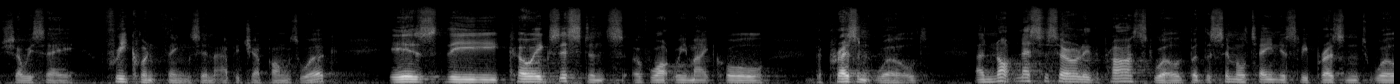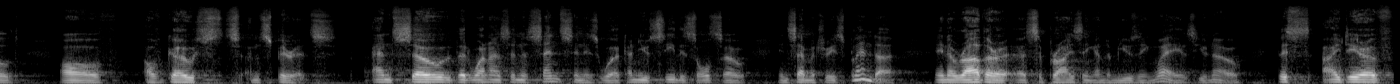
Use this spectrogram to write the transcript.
shall we say, frequent things in Apichatpong's work, is the coexistence of what we might call the present world, and not necessarily the past world, but the simultaneously present world of, of ghosts and spirits. And so that one has, in a sense, in his work, and you see this also in Cemetery Splendor, in a rather uh, surprising and amusing way, as you know, this idea of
